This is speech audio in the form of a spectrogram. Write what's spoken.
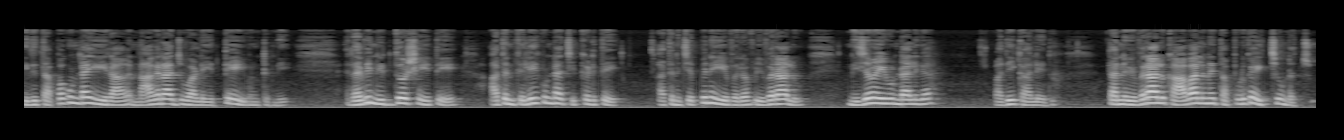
ఇది తప్పకుండా ఈ రా నాగరాజు వాళ్ళ ఎత్తే అయి ఉంటుంది. రవి నిర్దోష అయితే అతను తెలియకుండా చిక్కడితే అతను చెప్పిన ఈ వివ వివరాలు నిజమై ఉండాలిగా? అది కాలేదు. తన వివరాలు కావాలనే తప్పుడుగా ఇచ్చి ఉండొచ్చు.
